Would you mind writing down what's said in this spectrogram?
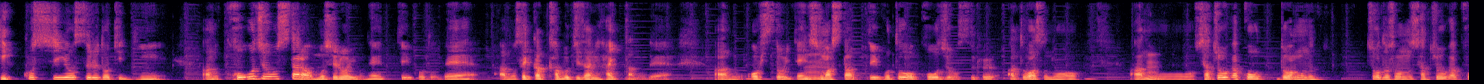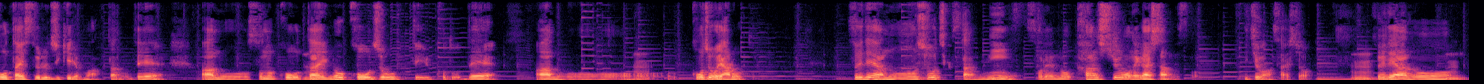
引っ越しをするときに、あの、向上したら面白いよねっていうことで、あの、せっかく歌舞伎座に入ったので、あの、オフィスを移転しましたっていうことを向上する。あとはその、あの、社長がこう、ドワンゴの、ちょうどその社長が交代する時期でもあったので、あの、その交代の向上っていうことで、あの、工場をやろうと。それで、あの、松竹さんに、それの監修をお願いしたんですよ。一番最初。うんそれで、あの、うん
